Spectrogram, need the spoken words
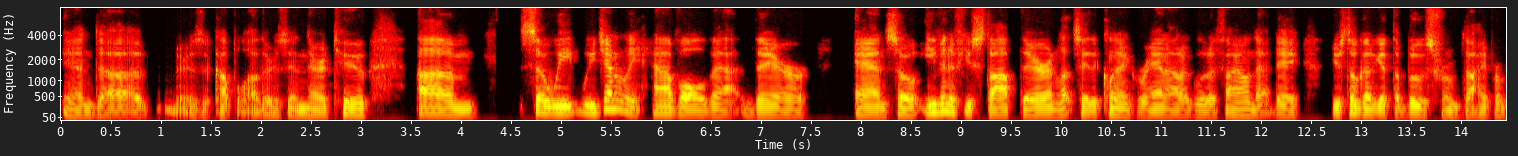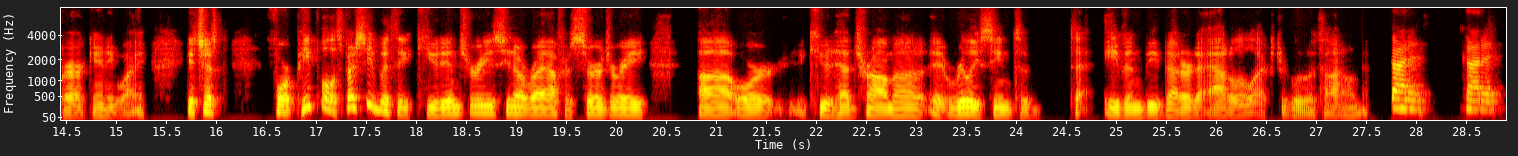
and uh, there's a couple others in there too. Um, so we we generally have all that there. And so even if you stop there and let's say the clinic ran out of glutathione that day, you're still going to get the boost from the hyperbaric anyway. It's just for people, especially with acute injuries, you know, right after surgery uh, or acute head trauma, it really seemed to to even be better to add a little extra glutathione. Got it. Got it.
